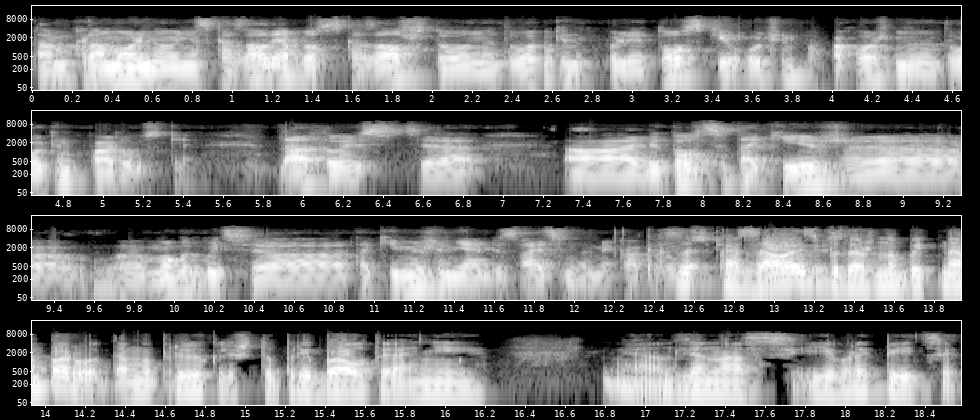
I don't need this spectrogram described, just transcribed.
там крамольного не сказал, я просто сказал, что нетворкинг по-литовски очень похож на нетворкинг по-русски. Да, то есть литовцы такие же, э, могут быть э, такими же необязательными, как русские. Казалось бы, должно быть наоборот. Да, мы привыкли, что прибалты, они э, для нас европейцы.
